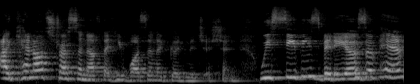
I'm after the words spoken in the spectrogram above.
I cannot stress enough that he wasn't a good magician. We see these videos of him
